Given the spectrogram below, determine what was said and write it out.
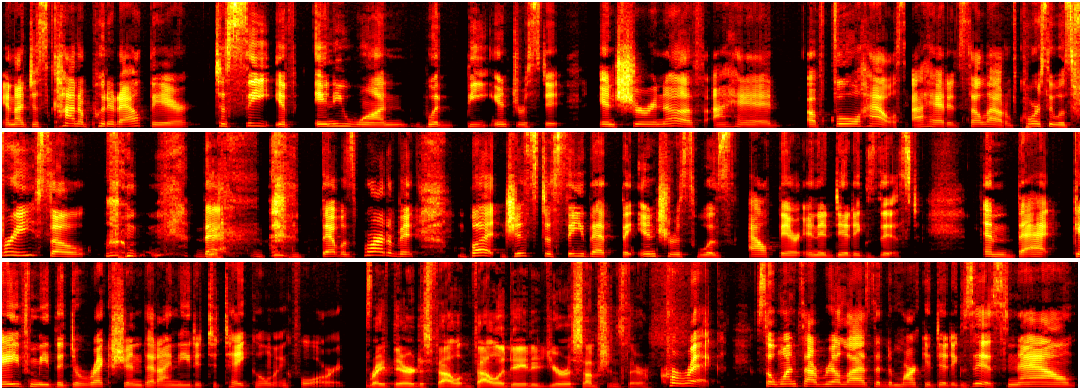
And i just kind of put it out there to see if anyone would be interested. And sure enough i had a full house. I had it sell out. Of course, it was free, so that that was part of it. But just to see that the interest was out there and it did exist and that gave me the direction that I needed to take going forward. Right there, just val- validated your assumptions there. Correct. So once I realized that the market did exist, now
